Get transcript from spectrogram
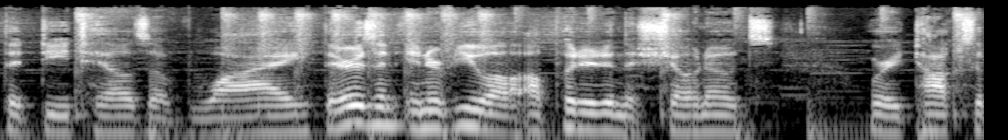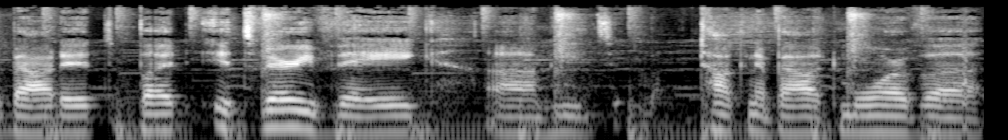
the details of why. There is an interview, I'll, I'll, put it in the show notes, where he talks about it, but it's very vague. Um, he's talking about more of a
